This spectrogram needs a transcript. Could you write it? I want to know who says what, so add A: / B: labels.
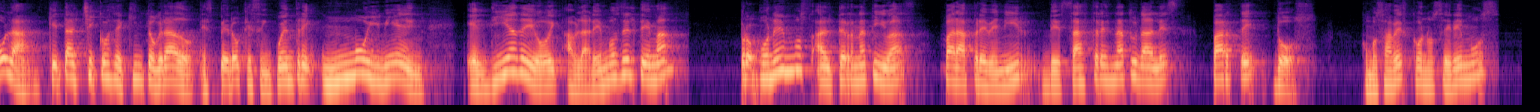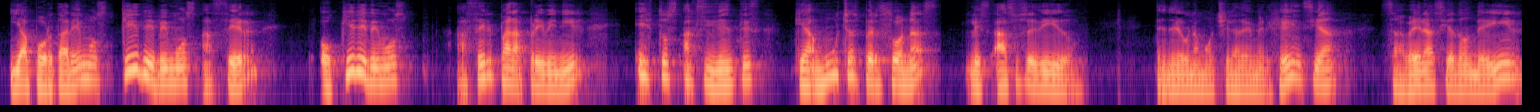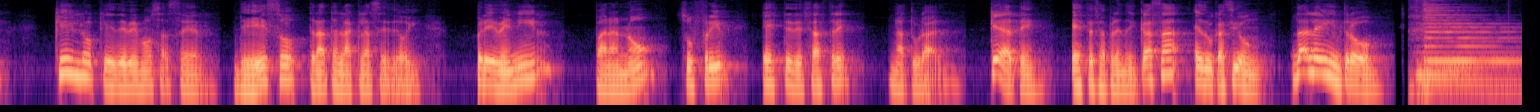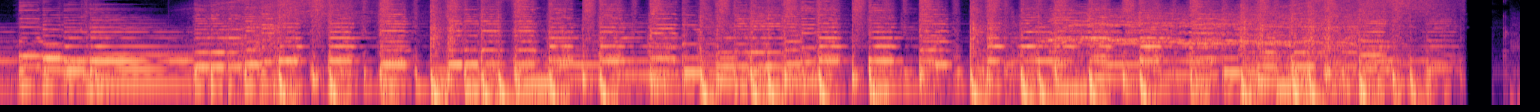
A: Hola, ¿qué tal chicos de quinto grado? Espero que se encuentren muy bien. El día de hoy hablaremos del tema Proponemos alternativas para prevenir desastres naturales, parte 2. Como sabes, conoceremos y aportaremos qué debemos hacer o qué debemos hacer para prevenir estos accidentes que a muchas personas les ha sucedido. Tener una mochila de emergencia, saber hacia dónde ir, qué es lo que debemos hacer. De eso trata la clase de hoy. Prevenir para no sufrir este desastre natural. Quédate, este se aprende en casa, educación. Dale intro.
